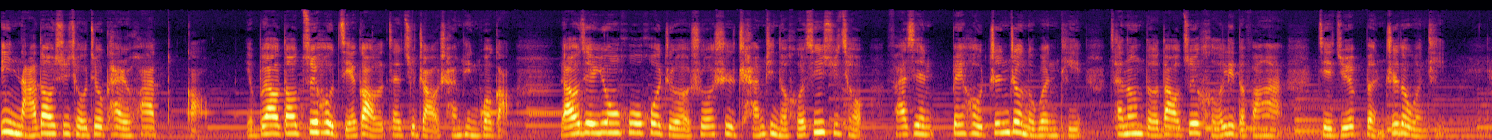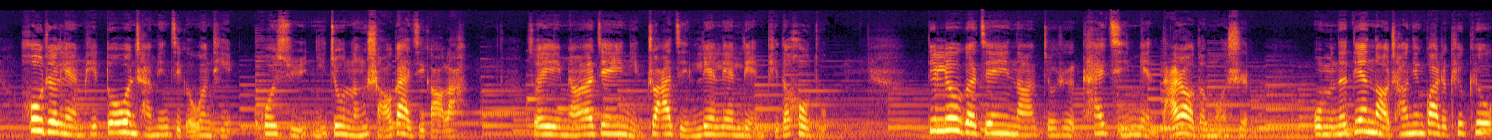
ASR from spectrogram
一拿到需求就开始画稿，也不要到最后截稿了再去找产品过稿。了解用户或者说是产品的核心需求，发现背后真正的问题，才能得到最合理的方案，解决本质的问题。厚着脸皮多问产品几个问题，或许你就能少改几稿啦。所以苗苗建议你抓紧练练脸皮的厚度。第六个建议呢，就是开启免打扰的模式。我们的电脑常年挂着 QQ、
